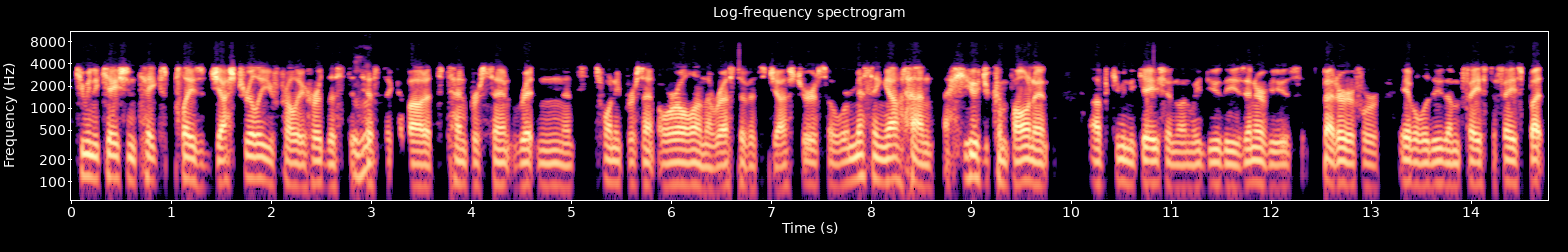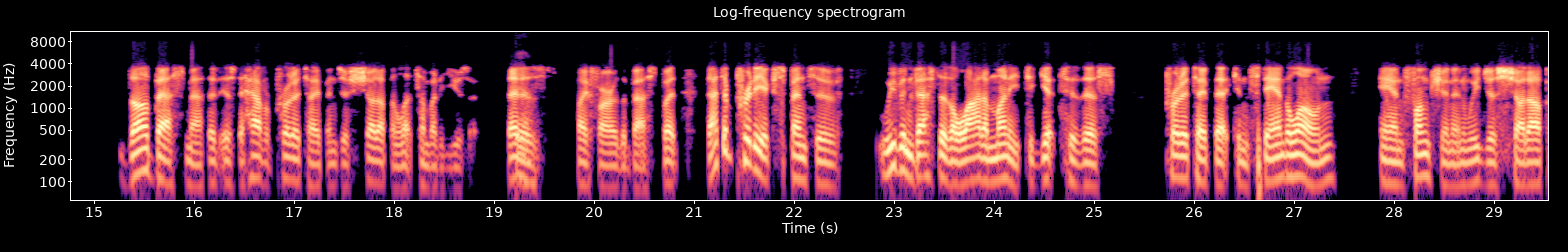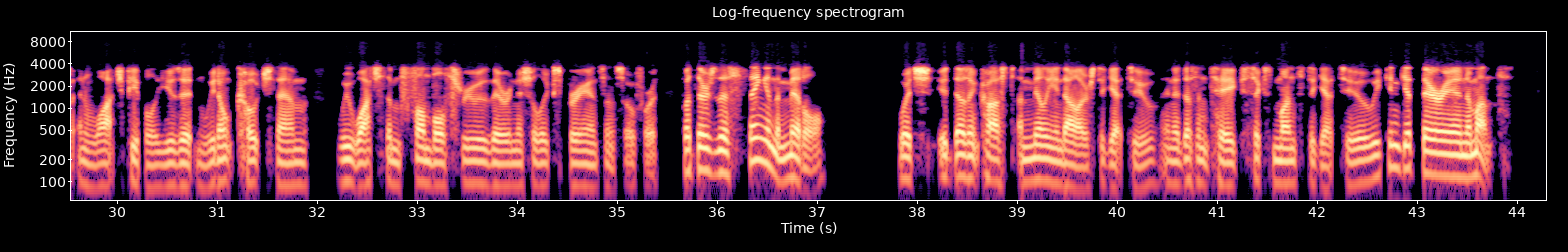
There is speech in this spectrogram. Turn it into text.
communication takes place gesturally. You've probably heard the mm-hmm. statistic mm-hmm. about it's 10% written, it's 20% oral, and the rest of it's gesture. So we're missing out on a huge component of communication when we do these interviews. It's better if we're able to do them face to face. But the best method is to have a prototype and just shut up and let somebody use it. That yeah. is by far the best. But that's a pretty expensive. We've invested a lot of money to get to this prototype that can stand alone and function and we just shut up and watch people use it and we don't coach them we watch them fumble through their initial experience and so forth but there's this thing in the middle which it doesn't cost a million dollars to get to and it doesn't take six months to get to we can get there in a month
